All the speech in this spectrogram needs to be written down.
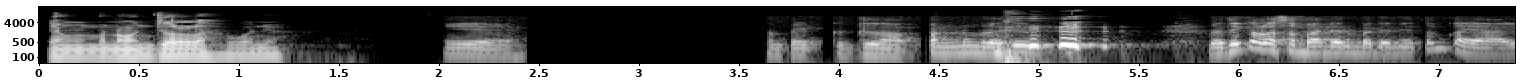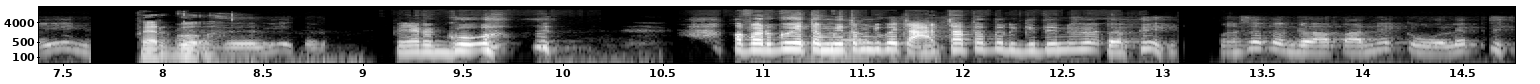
yang menonjol lah pokoknya. iya. Sampai kegelapan tuh berarti. berarti kalau sebadan-badan hitam kayak ini, Vergo. Virgo gitu. Vergo. Apa Vergo hitam-hitam juga cacat atau gitu juga. Tapi masa kegelapannya kulit sih?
